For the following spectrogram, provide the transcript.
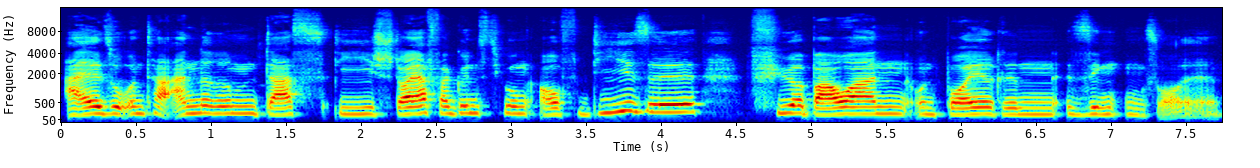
Also unter anderem, dass die Steuervergünstigung auf Diesel für Bauern und Bäuerinnen sinken soll.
